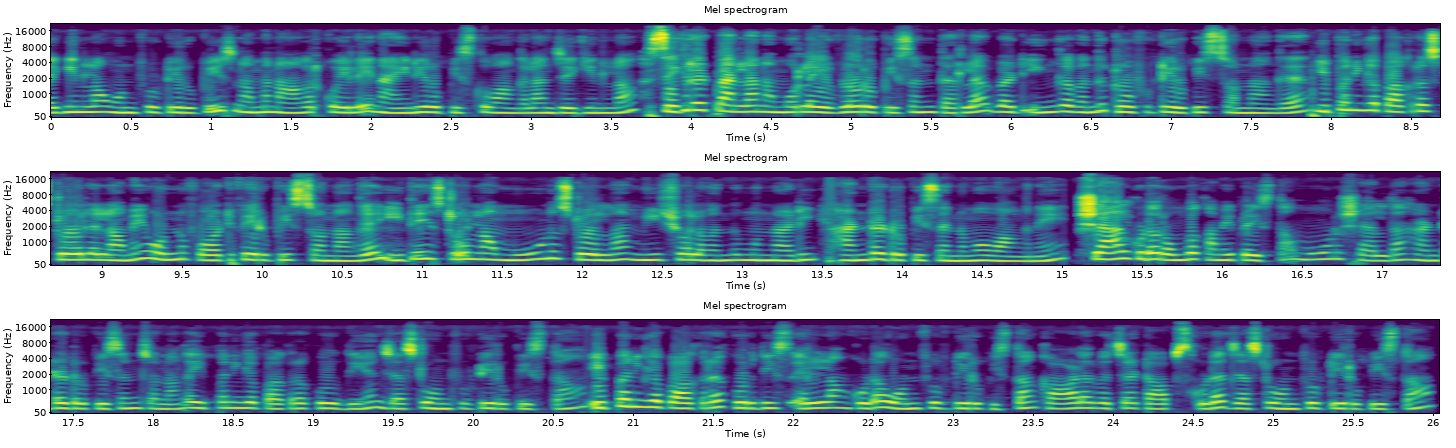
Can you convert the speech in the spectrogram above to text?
ஜெகின்லாம் ஒன் ஃபிஃப்டி ருபீஸ் நம்ம நாகர்கோயிலே நைன்டி ருபீஸ்க்கு வாங்கலாம். ஜெகின்லாம் சிகரெட் பேன்லாம் நம்ம ஊரில் எவ்வளோ ருபீஸ்னு தெரில பட் இங்கே வந்து டூ ஃபிஃப்டி ருபீஸ் சொன்னாங்க. இப்போ நீங்கள் பார்க்குற ஸ்டோல் எல்லாமே ஒன்று ஃபார்ட்டி ஃபைவ் ருபீஸ் சொன்னாங்க. இதே ஸ்டோல் நான் மூணு ஸ்டோல் தான் மீஷோவில் வந்து முன்னாடி ஹண்ட்ரட் ருபீஸ் என்னமோ வாங்கினேன். ஷால் கூட ரொம்ப கம்மி ப்ரைஸ் தான். மூணு ஷால் தான் ஹண்ட்ரட் ருபீஸ்னு சொன்னாங்க. இப்போ நீங்கள் பார்க்குற குர்தியும் ஜஸ்ட் ஒன் ஃபிஃப்டி ருபீஸ் தான். இப்போ நீங்கள் பார்க்குற குர்தீஸ் எல்லாம் கூட ஒன் ஃபிஃப்டி ருபீஸ் தான். காலர் வச்ச டாப்ஸ் கூட ஜஸ்ட் ஒன் ஃபிஃப்டி ருபீஸ் தான்.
